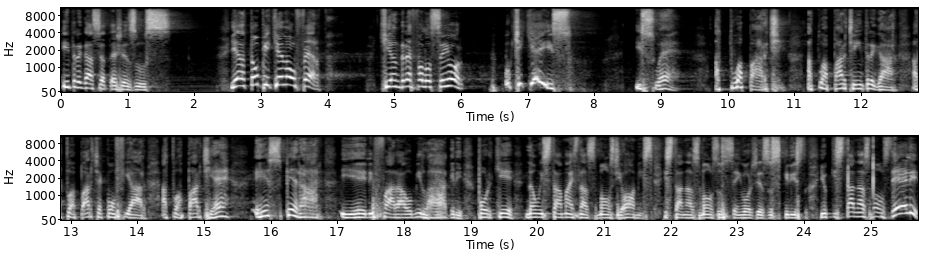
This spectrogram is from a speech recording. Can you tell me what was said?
entregasse até Jesus. E era tão pequena a oferta que André falou: Senhor, o que, que é isso? Isso é a tua parte. A tua parte é entregar, a tua parte é confiar, a tua parte é esperar e ele fará o milagre, porque não está mais nas mãos de homens, está nas mãos do Senhor Jesus Cristo. E o que está nas mãos dele,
